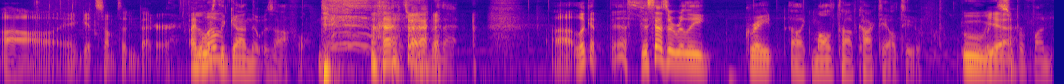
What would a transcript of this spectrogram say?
uh, and get something better. I It was love the gun that was awful. Let's remember that. Uh, look at this. This has a really great uh, like Molotov cocktail too. Ooh, It's yeah. super fun.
